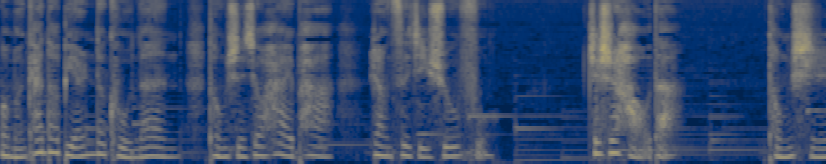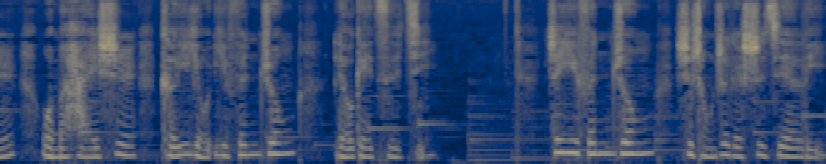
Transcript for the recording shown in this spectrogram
我们看到别人的苦难，同时就害怕让自己舒服，这是好的。同时，我们还是可以有一分钟留给自己。这一分钟是从这个世界里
